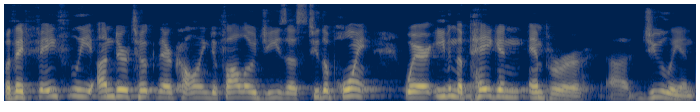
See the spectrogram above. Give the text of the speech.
But they faithfully undertook their calling to follow Jesus to the point where even the pagan emperor, uh, Julian,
